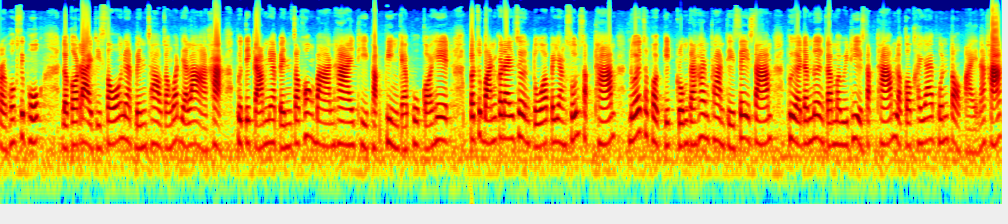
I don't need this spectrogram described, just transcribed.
2566 แล้วก็รายที่สองเนี่ยเป็นชาวจังหวัดยะลาค่ะ พฤติกรรมเนี่ยเป็นเจ้าของบ้านไฮที่พักพิงแก่ผู้ก่อเหตุ ปัจจุบันก็ได้เชิญตัวไปยังศูนย์สักถามหน่วยเฉพาะกิจกรมทหารพรานที่เซ่สามเพื่อดำเนินกรรมวิธีสักถามแล้วก็ขยายผลต่อไปนะคะ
